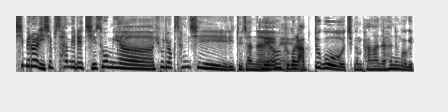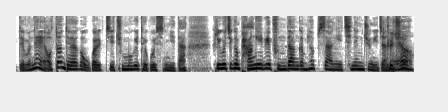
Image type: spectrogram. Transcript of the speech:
11월 23일에 지소미아 효력 상실이 되잖아요. 네네. 그걸 앞두고 지금 방한을 하는 거기 때문에 어떤 대화가 오갈지 주목이 되고 있습니다. 그리고 지금 방위비 분담금 협상이 진행 중이잖아요. 그렇죠.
